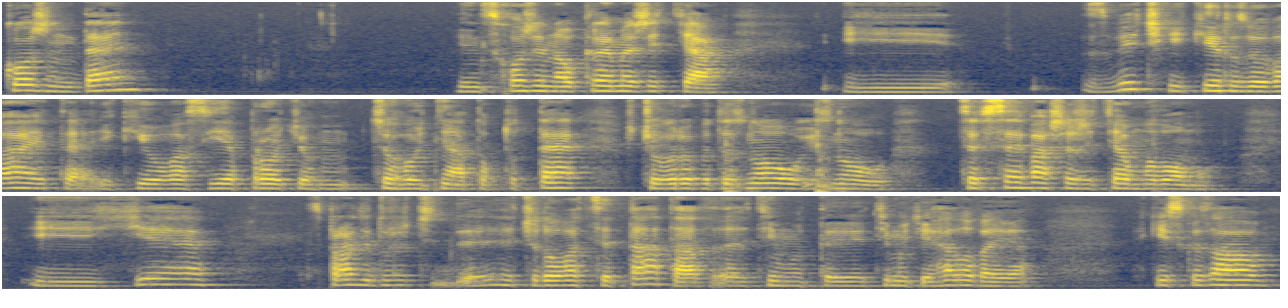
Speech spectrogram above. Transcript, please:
кожен день він схожий на окреме життя. І звички, які розвиваєте, які у вас є протягом цього дня, тобто те, що ви робите знову і знову, це все ваше життя в малому. І є справді дуже е, чудова цитата е, Тімоті, Тімоті Геловея, який сказав,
